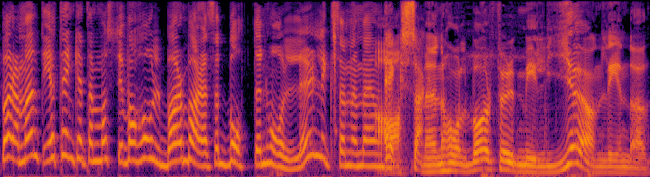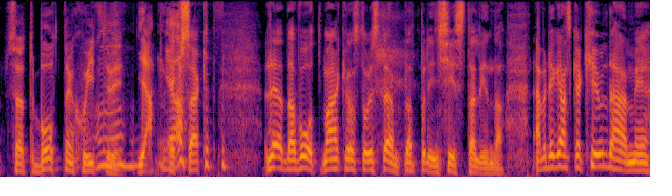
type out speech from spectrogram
bara man inte, jag tänker att den måste ju vara hållbar bara så att botten håller liksom. Men, Ja, Exakt. Men hållbar för miljön Linda, så att botten skiter vi i. Ja, exakt. Rädda våtmarkerna står det stämplat på din kista Linda. Nej, men det är ganska kul det här med,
